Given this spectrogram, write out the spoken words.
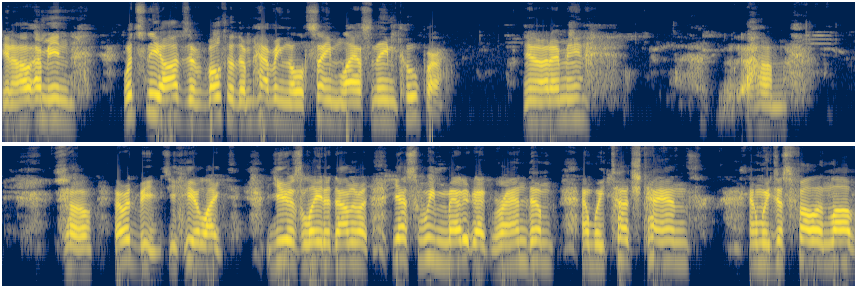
You know, I mean, what's the odds of both of them having the same last name, Cooper? You know what I mean? Um, so that would be, you hear like years later down the road, yes, we met at random and we touched hands and we just fell in love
